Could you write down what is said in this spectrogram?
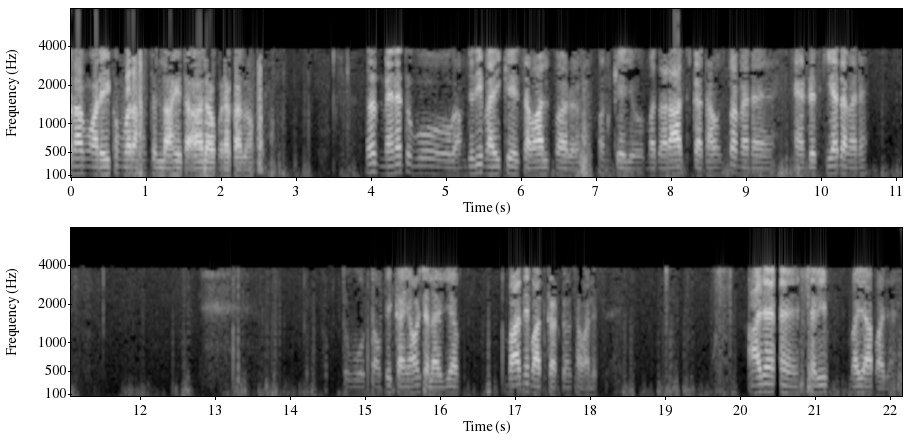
السلام علیکم ورحمۃ اللہ تعالی وبرکاتہ حضرت میں تو وہ امجدی بھائی کے سوال پر ان کے جو مزارات کا تھا اس پر میں نے ہینڈل کیا تھا میں نے تو وہ ٹاپک کہیں اور چلا گیا بعد میں بات کرتے ہیں اس حوالے سے آ جائیں شریف بھائی آپ آ جائیں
